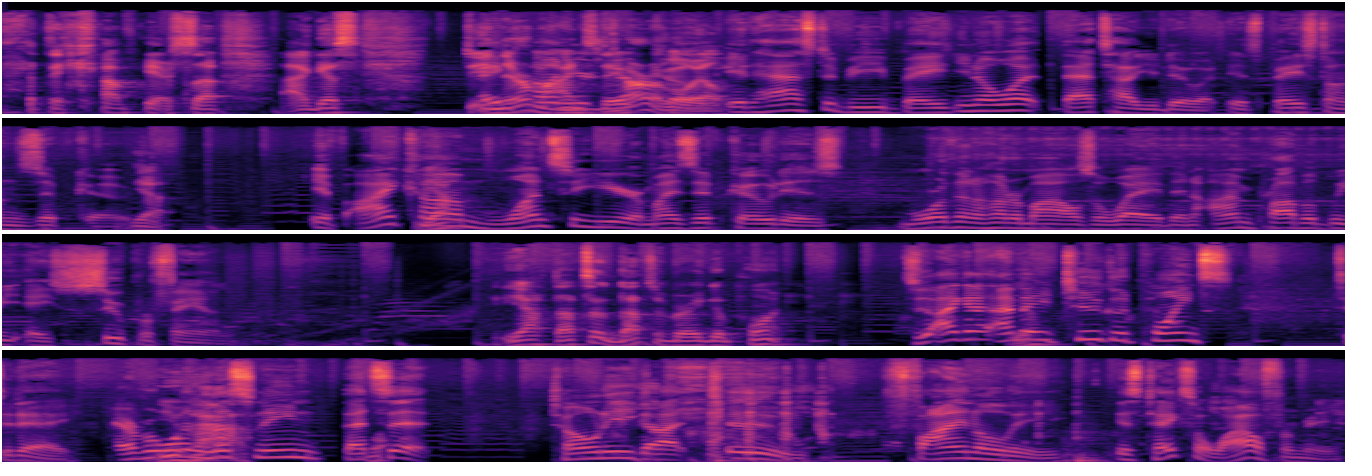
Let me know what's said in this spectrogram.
they come here. So I guess in based their minds, they are code, loyal. It has to be based. You know what? That's how you do it. It's based on zip code. Yeah. If I come yeah. once a year, my zip code is more than 100 miles away, then I'm probably a super fan. Yeah, that's a that's a very good point. So I got I yeah. made two good points today. Everyone listening, that's well, it. Tony got two. Finally. it takes a while for me.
